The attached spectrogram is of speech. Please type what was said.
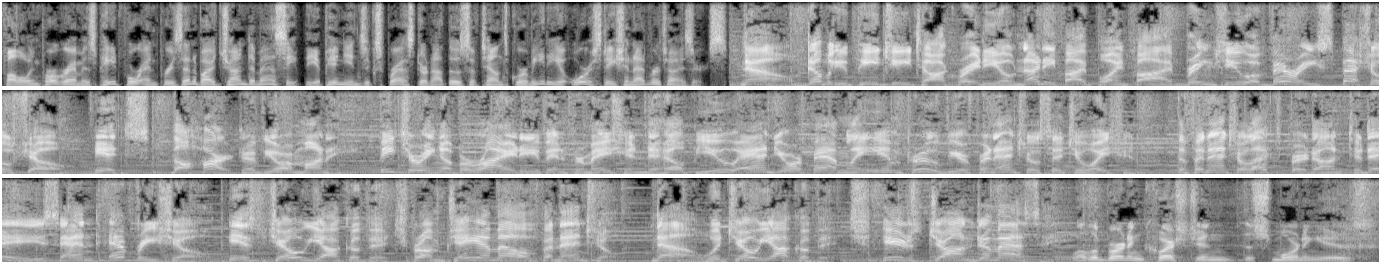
The following program is paid for and presented by John DeMasi. The opinions expressed are not those of Townsquare Media or station advertisers. Now, WPG Talk Radio 95.5 brings you a very special show. It's The Heart of Your Money, featuring a variety of information to help you and your family improve your financial situation. The financial expert on today's and every show is Joe Yakovich from JML Financial. Now, with Joe Yakovich, here's John DeMasi. Well, the burning question this morning is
